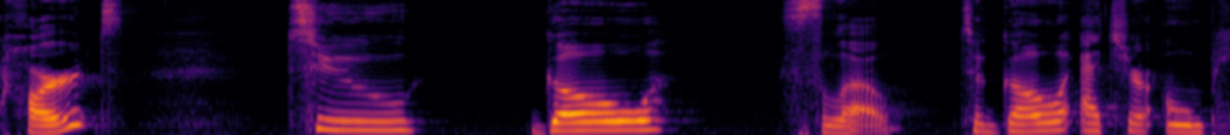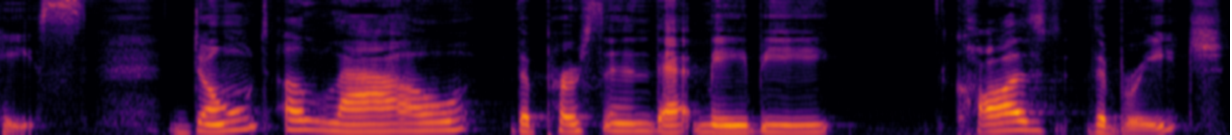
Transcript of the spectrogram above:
heart to go slow, to go at your own pace. Don't allow the person that maybe caused the breach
